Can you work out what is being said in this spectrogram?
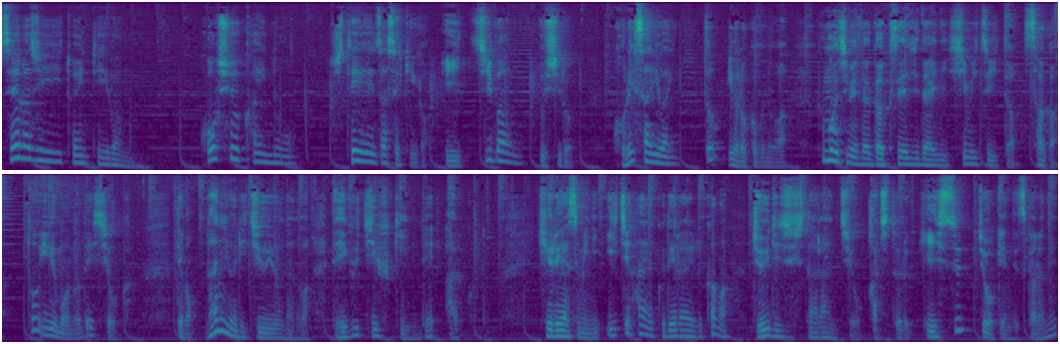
セーラジー21講習会の指定座席が一番後ろ。これ幸いと喜ぶのは不真面目な学生時代に染みついた佐賀というものでしょうか。でも何より重要なのは出口付近であること。昼休みにいち早く出られるかが充実したランチを勝ち取る必須条件ですからね。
